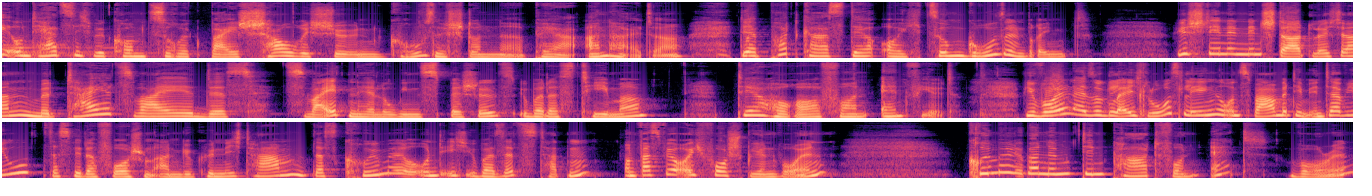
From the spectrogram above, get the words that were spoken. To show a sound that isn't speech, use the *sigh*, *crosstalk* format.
Hi und herzlich willkommen zurück bei Schaurig Schön Gruselstunde per Anhalter. Der Podcast, der euch zum Gruseln bringt. Wir stehen in den Startlöchern mit Teil 2 des zweiten Halloween Specials über das Thema der Horror von Enfield. Wir wollen also gleich loslegen und zwar mit dem Interview, das wir davor schon angekündigt haben, das Krümel und ich übersetzt hatten und was wir euch vorspielen wollen. Krümel übernimmt den Part von Ed Warren,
